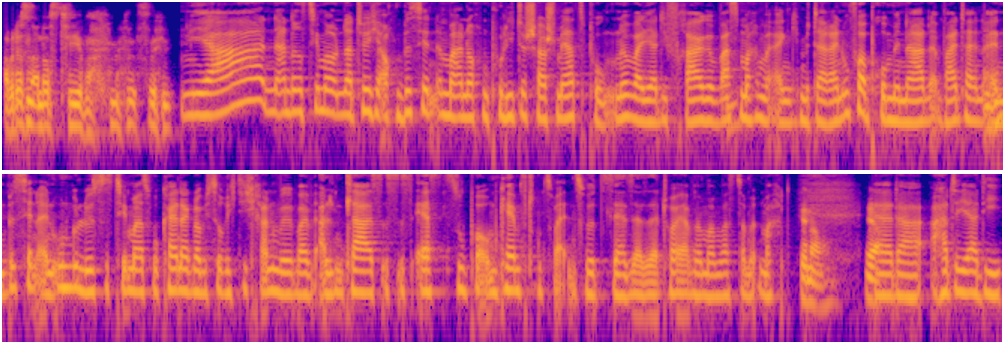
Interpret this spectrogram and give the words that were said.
Aber das ist ein anderes Thema. Ja, ein anderes Thema und natürlich auch ein bisschen immer noch ein politischer Schmerzpunkt, ne? weil ja die Frage, was machen wir eigentlich mit der Rheinuferpromenade, weiterhin ein bisschen ein ungelöstes Thema ist, wo keiner, glaube ich, so richtig ran will, weil allen klar ist, es ist erst super umkämpft und zweitens wird es sehr, sehr, sehr teuer, wenn man was damit macht. Genau. Ja. Äh, da hatte ja die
